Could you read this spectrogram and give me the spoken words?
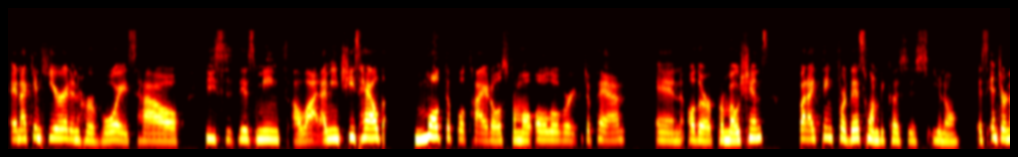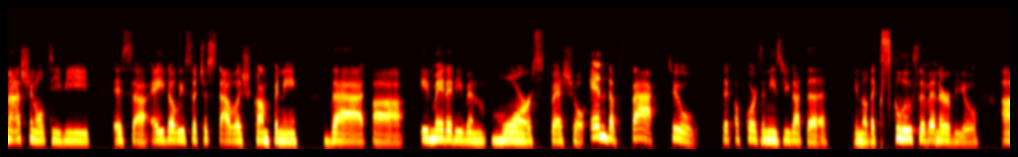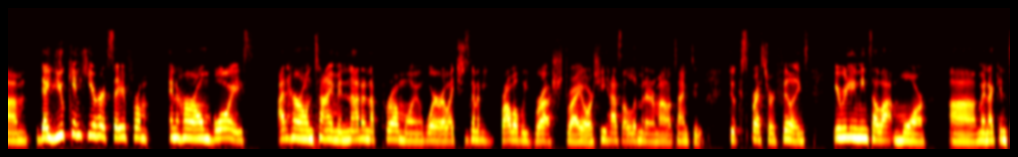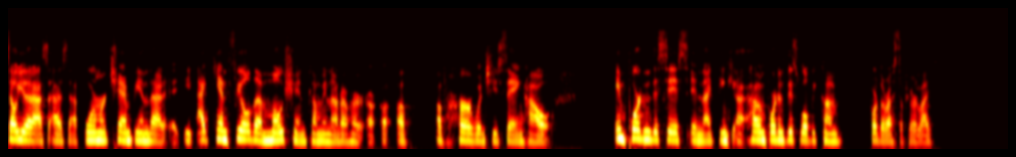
and I can hear it in her voice how this this means a lot. I mean, she's held multiple titles from all, all over Japan and other promotions, but I think for this one because it's you know it's international TV, it's uh, AEW such established company that uh, it made it even more special. And the fact too that of course Denise, you got the you know the exclusive interview um, that you can hear her say from in her own voice at her own time and not in a promo and where like she's gonna be probably rushed right? Or she has a limited amount of time to to express her feelings. It really means a lot more. Um, and I can tell you that as as a former champion that it, it, I can feel the emotion coming out of her uh, of of her when she's saying how important this is and i think uh, how important this will become for the rest of your life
